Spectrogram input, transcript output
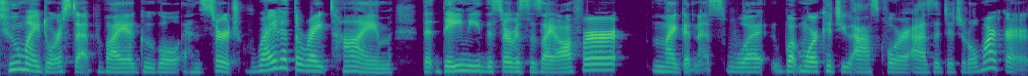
to my doorstep via Google and search right at the right time that they need the services I offer, my goodness, what what more could you ask for as a digital marketer?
